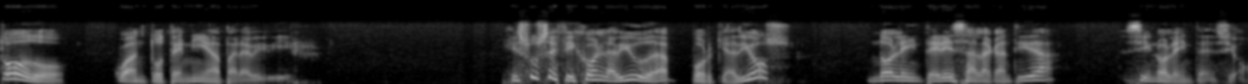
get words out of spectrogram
todo cuanto tenía para vivir. Jesús se fijó en la viuda porque a Dios no le interesa la cantidad, sino la intención.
